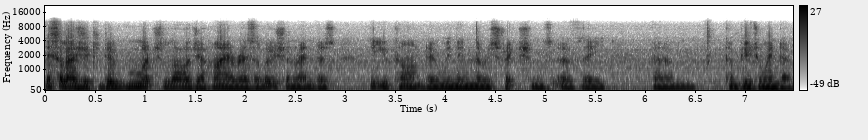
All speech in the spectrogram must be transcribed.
This allows you to do much larger, higher resolution renders that you can't do within the restrictions of the um, computer window.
